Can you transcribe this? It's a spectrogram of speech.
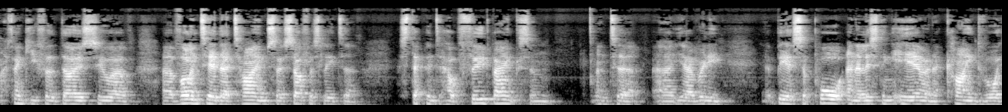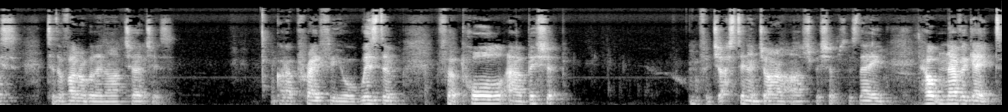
I thank you for those who have uh, volunteered their time so selflessly to step in to help food banks and and to uh, yeah really be a support and a listening ear and a kind voice to the vulnerable in our churches. God, I pray for your wisdom for Paul, our bishop, and for Justin and John, our archbishops, as they help navigate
